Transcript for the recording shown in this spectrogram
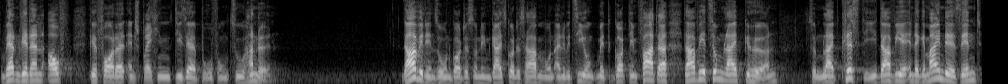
werden wir dann aufgefordert, entsprechend dieser Berufung zu handeln. Da wir den Sohn Gottes und den Geist Gottes haben und eine Beziehung mit Gott, dem Vater, da wir zum Leib gehören, zum Leib Christi, da wir in der Gemeinde sind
